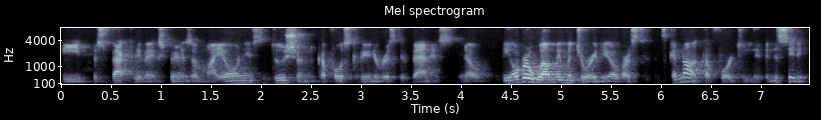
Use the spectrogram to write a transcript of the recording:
the perspective and experience of my own institution, Ca' University of Venice, you know, the overwhelming majority of our students cannot afford to live in the city.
